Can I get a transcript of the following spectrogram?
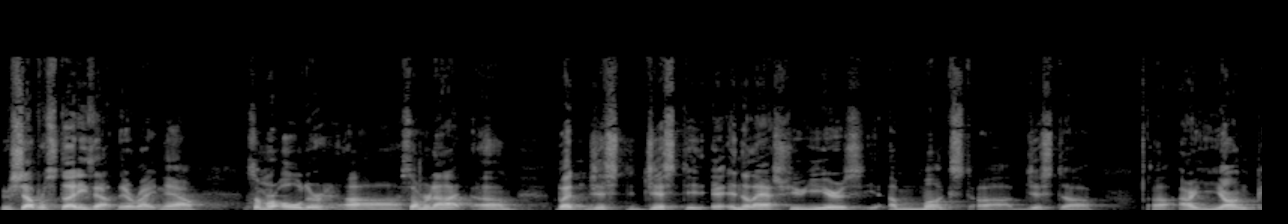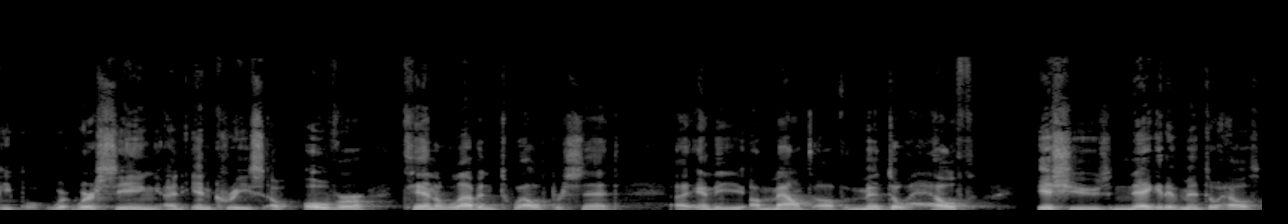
There's several studies out there right now. Some are older, uh, some are not. Um, but just just in the last few years, amongst uh, just uh, uh, our young people, we're, we're, seeing an increase of over 10, 11, 12 percent in the amount of mental health issues, negative mental health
